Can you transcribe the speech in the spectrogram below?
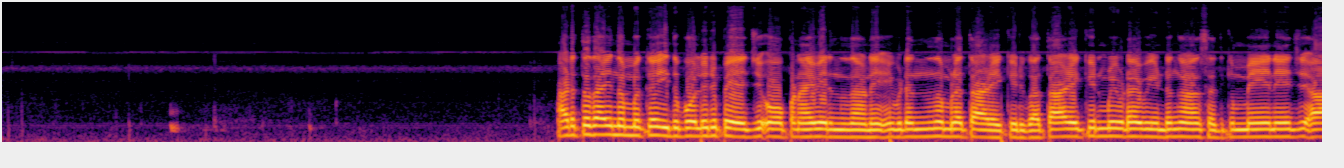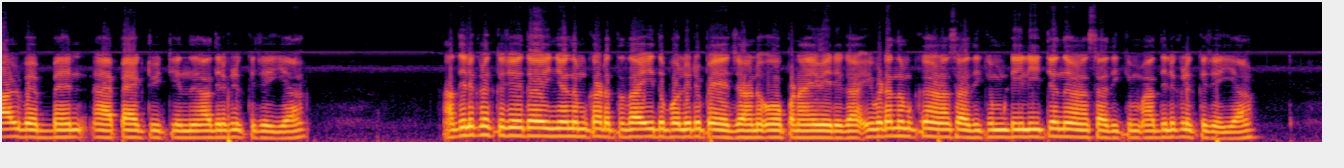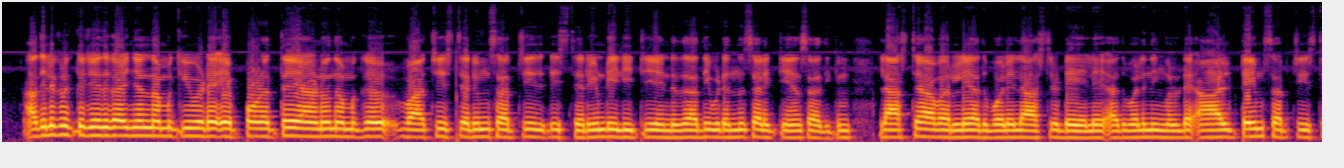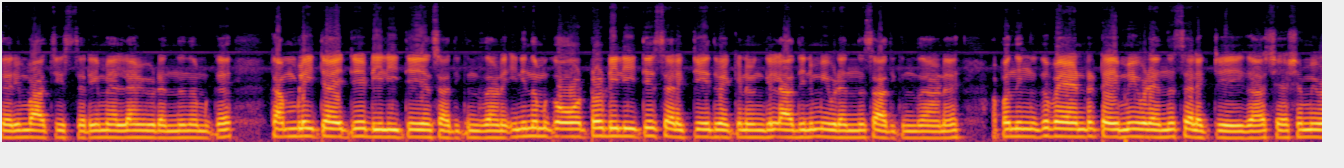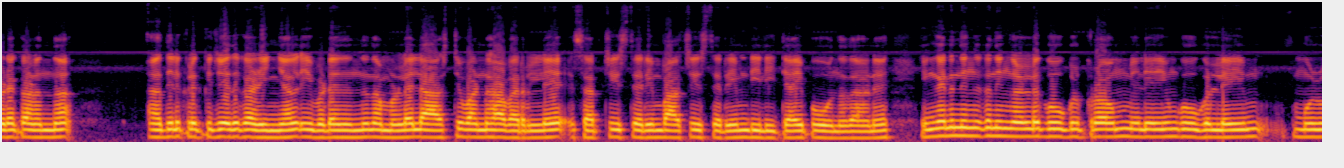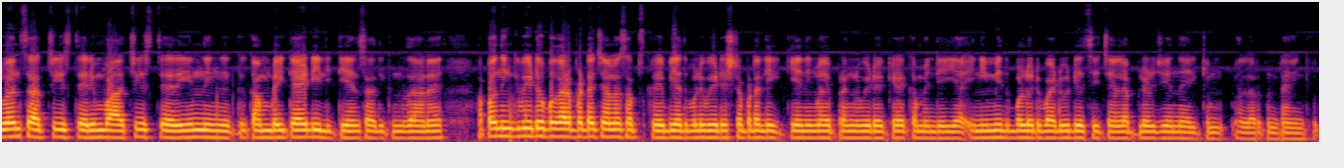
അടുത്തതായി നമുക്ക് ഇതുപോലൊരു പേജ് ഓപ്പൺ ആയി വരുന്നതാണ്. ഇവിടെ നിന്ന് നമ്മൾ താഴേക്ക് വരിക. താഴേക്ക് വരുമ്പോൾ ഇവിടെ വീണ്ടും കാണാൻ സാധിക്കും. Manage all web and app activity എന്ന്. അതിൽ ക്ലിക്ക് ചെയ്യുക. അതിൽ ക്ലിക്ക് ചെയ്ത് കഴിഞ്ഞാൽ നമുക്ക് അടുത്തതായി ഇതുപോലൊരു പേജാണ് ഓപ്പൺ ആയി വരിക. ഇവിടെ നമുക്ക് കാണാൻ സാധിക്കും. ഡിലീറ്റ് എന്ന് കാണാൻ സാധിക്കും. അതിൽ ക്ലിക്ക് ചെയ്യുക. അതിൽ ക്ലിക്ക് ചെയ്ത് കഴിഞ്ഞാൽ നമുക്ക് ഇവിടെ എപ്പോഴത്തെയാണോ നമുക്ക് വാച്ച് ഹിസ്റ്ററിയും സെർച്ച് ഹിസ്റ്ററിയും ഡിലീറ്റ് ചെയ്യേണ്ടത് അത് ഇവിടെ നിന്ന് സെലക്ട് ചെയ്യാൻ സാധിക്കും. ലാസ്റ്റ് അവറിൽ അതുപോലെ ലാസ്റ്റ് ഡേയിൽ അതുപോലെ നിങ്ങളുടെ ആൾ ടൈം സെർച്ച് ഹിസ്റ്ററിയും വാച്ച് ഹിസ്റ്ററിയും എല്ലാം ഇവിടെ നിന്ന് നമുക്ക് കംപ്ലീറ്റ് ആയിട്ട് ഡിലീറ്റ് ചെയ്യാൻ സാധിക്കുന്നതാണ്. ഇനി നമുക്ക് ഓട്ടോ ഡിലീറ്റ് സെലക്ട് ചെയ്ത് വെക്കണമെങ്കിൽ അതിനും ഇവിടെ നിന്ന് സാധിക്കുന്നതാണ്. അപ്പോൾ നിങ്ങൾക്ക് വേണ്ട ടൈം ഇവിടെ നിന്ന് സെലക്ട് ചെയ്യുക. ശേഷം ഇവിടെ കാണുന്ന അതിൽ ക്ലിക്ക് ചെയ്ത് കഴിഞ്ഞാൽ ഇവിടെ നിന്ന് നമ്മളുടെ ലാസ്റ്റ് വൺ ഹവറിലെ സെർച്ച് ഹിസ്റ്ററിയും വാച്ച് ഹിസ്റ്ററിയും ഡിലീറ്റ് ആയി പോകുന്നതാണ്. ഇങ്ങനെ നിങ്ങൾക്ക് നിങ്ങളുടെ ഗൂഗിൾ ക്രോമിലെയും ഗൂഗിളിലെയും മുഴുവൻ സെർച്ച് ഹിസ്റ്ററിയും വാച്ച് ഹിസ്റ്ററിയും നിങ്ങൾക്ക് കംപ്ലീറ്റ് ആയി ഡിലീറ്റ് ചെയ്യാൻ സാധിക്കുന്നതാണ്. അപ്പോൾ നിങ്ങൾക്ക് വീഡിയോ ഉപകാരപ്പെട്ട ചാനൽ സബ്സ്ക്രൈബ് ചെയ്യുക. അതുപോലെ വീഡിയോ ഇഷ്ടപ്പെട്ട ലൈക്ക് ചെയ്യുക. നിങ്ങളെ അഭിപ്രായങ്ങൾ വീഡിയോ ഒക്കെ കമന്റ് ചെയ്യുക. ഇനിയും ഇതുപോലെ ഒരുപാട് വീഡിയോസ് ഈ ചാനൽ അപ്ലോഡ് ചെയ്യുന്നതായിരിക്കും. എല്ലാവർക്കും താങ്ക്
